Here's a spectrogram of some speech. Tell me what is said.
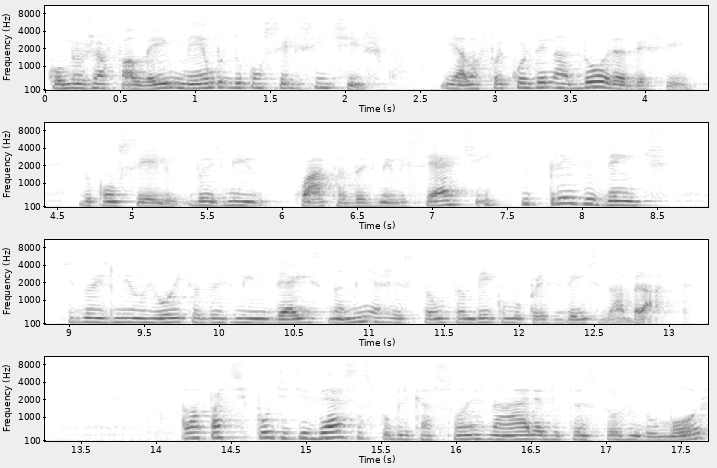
Como eu já falei, membro do Conselho Científico. E ela foi coordenadora desse, do Conselho 2004 a 2007 e, e presidente de 2008 a 2010 na minha gestão também como presidente da Abrata. Ela participou de diversas publicações na área do transtorno do humor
